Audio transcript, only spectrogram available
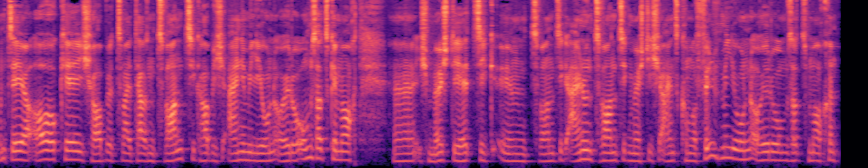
und sehe, oh, okay, ich habe 2020 habe ich eine Million Euro Umsatz gemacht. Äh, ich möchte jetzt im 2021 möchte ich 1,5 Millionen Euro Umsatz machen.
